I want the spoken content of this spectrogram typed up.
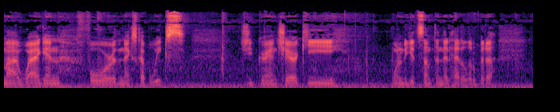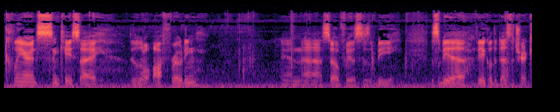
My wagon for the next couple weeks. Jeep Grand Cherokee. Wanted to get something that had a little bit of clearance in case I do a little off-roading. And uh, so hopefully this will be this will be a vehicle that does the trick.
